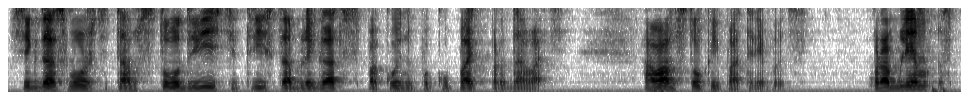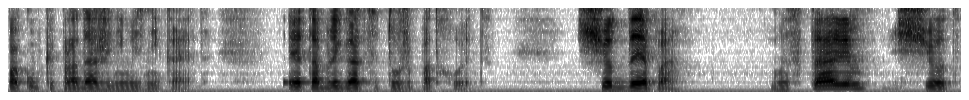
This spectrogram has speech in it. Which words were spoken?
всегда сможете там 100, 200, 300 облигаций спокойно покупать, продавать. А вам столько и потребуется. Проблем с покупкой-продажей не возникает. Эта облигация тоже подходит. Счет депа мы ставим. Счет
